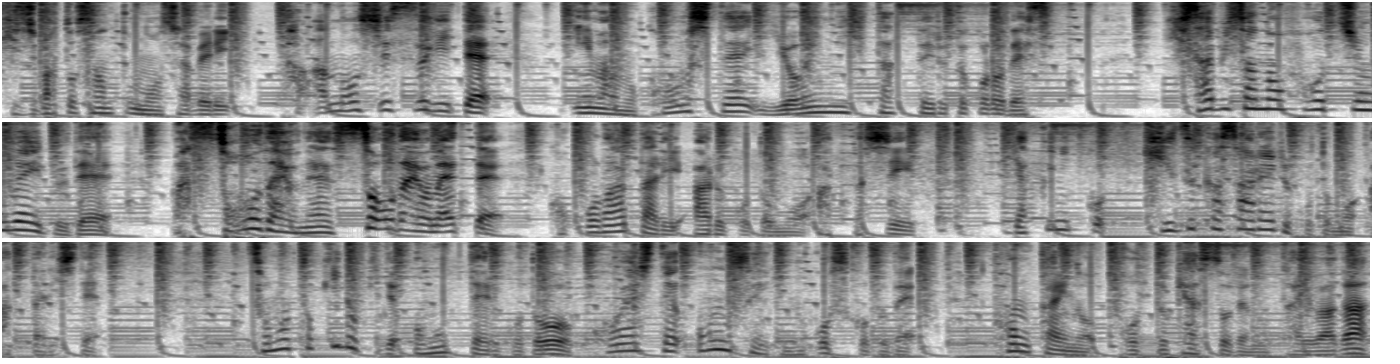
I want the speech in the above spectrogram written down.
キジバトさんとのおしゃべり楽しすぎて今もこうして余韻に浸っているところです。久々のフォーチュンウェーブで、あ、そうだよねそうだよねって心当たりあることもあったし逆にこう気づかされることもあったりしてその時々で思っていることをこうやって音声で残すことで今回のポッドキャストでの対話が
